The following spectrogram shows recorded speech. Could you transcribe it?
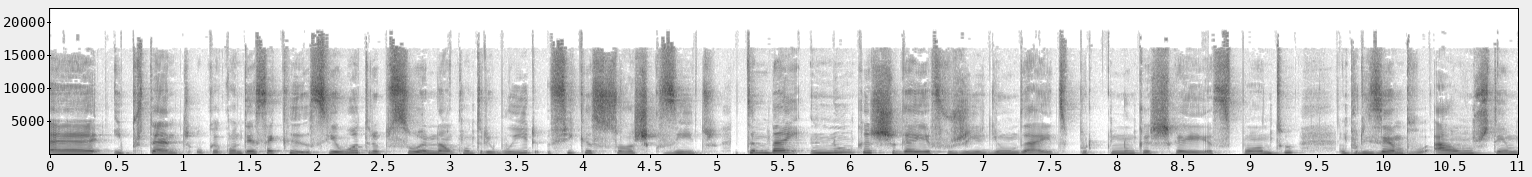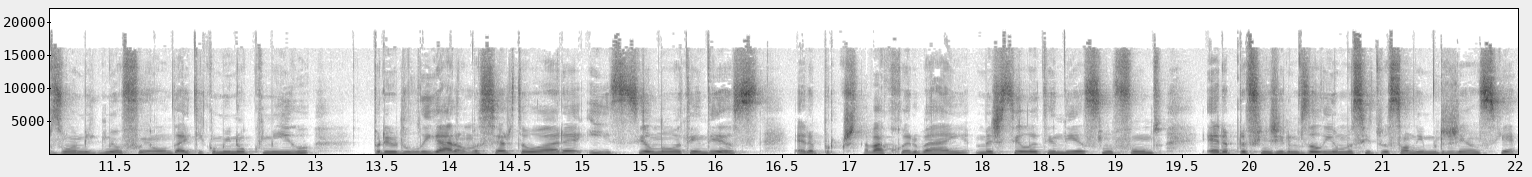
Uh, e portanto, o que acontece é que se a outra pessoa não contribuir, fica só esquisito. Também nunca cheguei a fugir de um date, porque nunca cheguei a esse ponto. Por exemplo, há uns tempos um amigo meu foi a um date e combinou comigo para eu lhe ligar a uma certa hora e se ele não atendesse era porque estava a correr bem, mas se ele atendesse, no fundo, era para fingirmos ali uma situação de emergência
